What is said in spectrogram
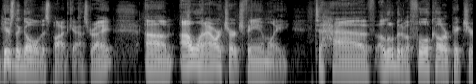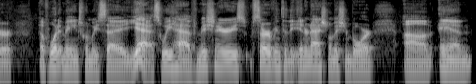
Here's the goal of this podcast, right? Um, I want our church family to have a little bit of a full color picture of what it means when we say, yes, we have missionaries serving through the International Mission Board, um, and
